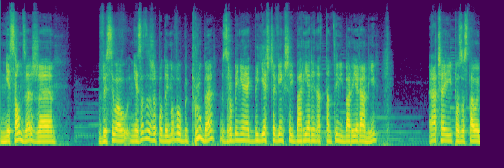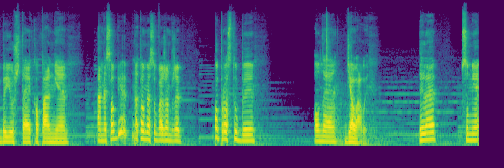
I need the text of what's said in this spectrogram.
nie sądzę, że wysyłał, nie sądzę, że podejmowałby próbę zrobienia jakby jeszcze większej bariery nad tamtymi barierami. Raczej pozostałyby już te kopalnie same sobie, natomiast uważam, że po prostu by one działały. Tyle w sumie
